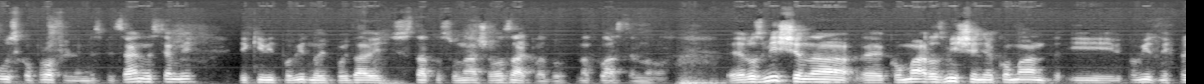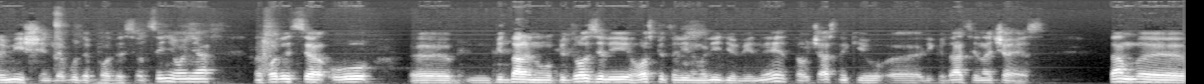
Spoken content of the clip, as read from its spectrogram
вузькопрофільними спеціальностями, які відповідно відповідають статусу нашого закладу надкластерного. Е, Розміщена кома, розміщення команд і відповідних приміщень, де буде проводитися оцінювання, знаходиться у віддаленому підрозділі госпіталі інвалідів війни та учасників е, ліквідації на ЧАЕС. Там е,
